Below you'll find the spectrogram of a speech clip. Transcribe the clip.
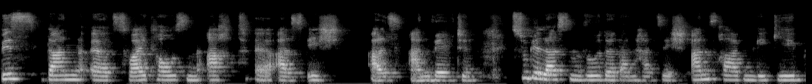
bis dann 2008, äh, äh, als ich als Anwältin zugelassen wurde, dann hat sich Anfragen gegeben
